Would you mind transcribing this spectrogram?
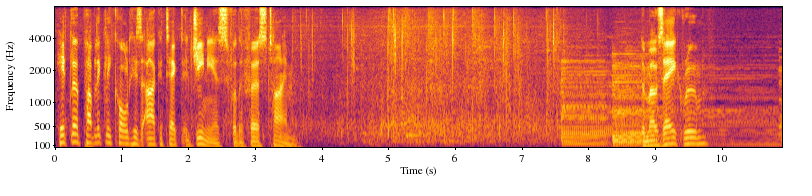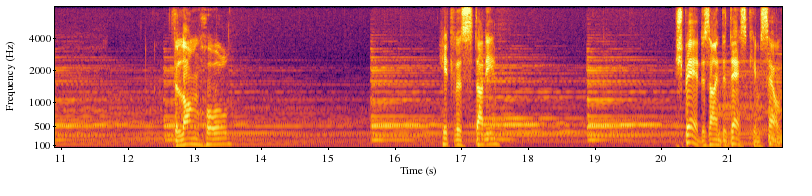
Hitler publicly called his architect a genius for the first time. The mosaic room, the long hall, Hitler's study. Speer designed the desk himself.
